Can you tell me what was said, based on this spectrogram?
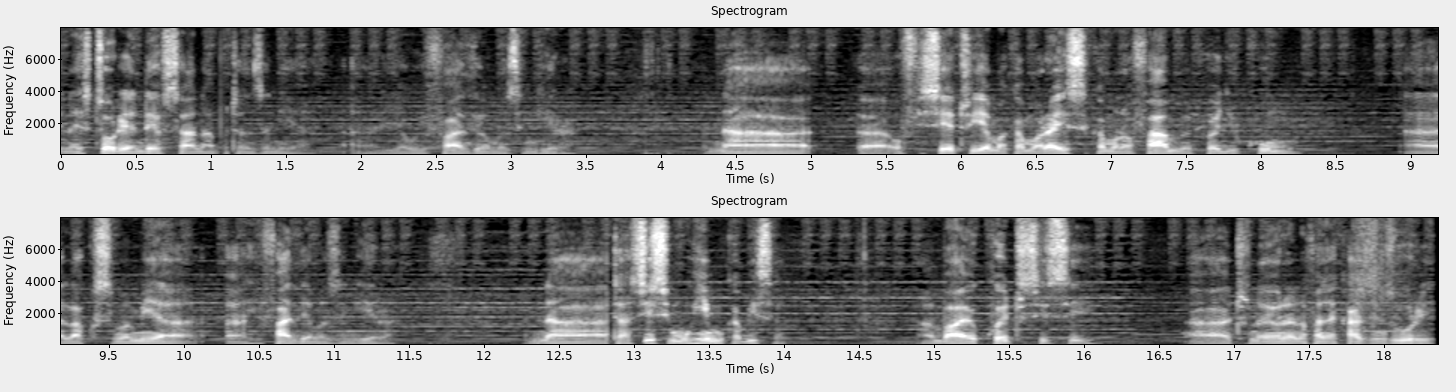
lina historia ndefu sana hapa Tanzania uh, ya uhifadhi wa mazingira na uh, ofisi yetu ya makamu wa rais kama unafahamu imepewa jukumu uh, la kusimamia uh, hifadhi ya mazingira na taasisi muhimu kabisa ambayo kwetu sisi uh, tunaiona inafanya kazi nzuri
